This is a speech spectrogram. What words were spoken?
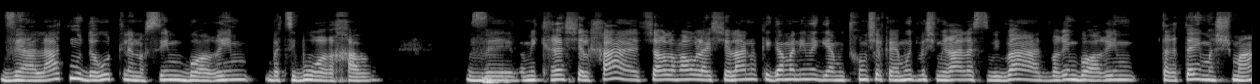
והעלאת מודעות לנושאים בוערים בציבור הרחב. ובמקרה שלך, אפשר לומר אולי שלנו, כי גם אני מגיעה מתחום של קיימות ושמירה על הסביבה, דברים בוערים תרתי משמע,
